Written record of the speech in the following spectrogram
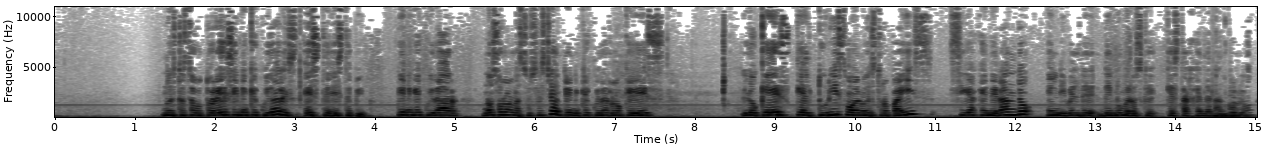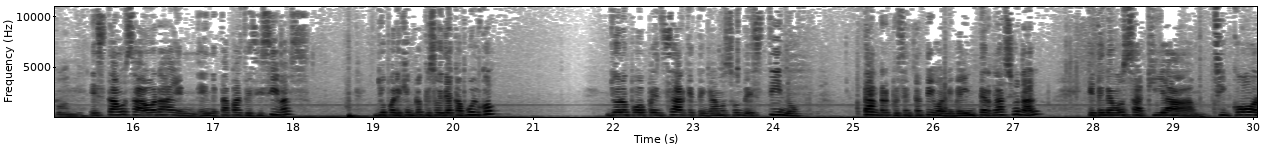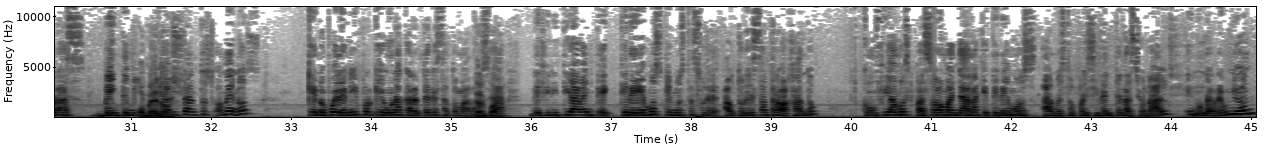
nuestras autoridades tienen que cuidar es- este, este PIB. Tienen que cuidar no solo la asociación, tienen que cuidar lo que es lo que es que el turismo de nuestro país siga generando el nivel de, de números que, que está generando. Estamos ahora en, en etapas decisivas. Yo, por ejemplo, que soy de Acapulco, yo no puedo pensar que tengamos un destino tan representativo a nivel internacional que tenemos aquí a 5 horas, 20 millones de habitantes o menos, que no pueden ir porque una carretera está tomada. Tal o sea, cual. definitivamente creemos que nuestras autoridades están trabajando. Confiamos pasado mañana que tenemos a nuestro presidente nacional en una reunión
